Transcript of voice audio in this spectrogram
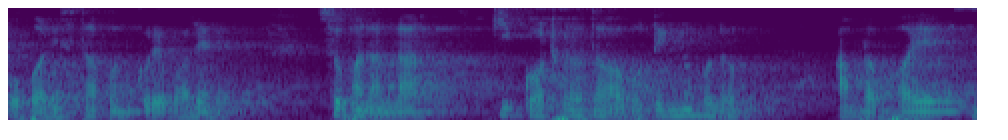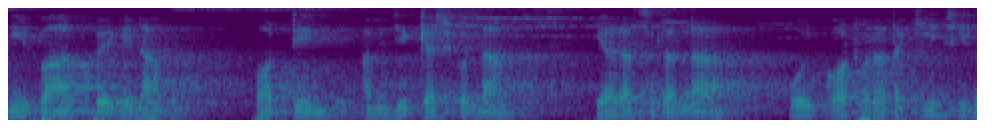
উপর স্থাপন করে বলেন সুফান আল্লাহ কি কঠোরতা অবতীর্ণ হলো। আমরা ভয়ে নির্বাক হয়ে গেলাম। পরদিন আমি জিজ্ঞাসা করলাম, ইয়া রাসুলাল্লাহ, ওই কঠোরতা কী ছিল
